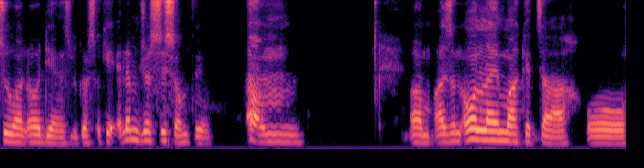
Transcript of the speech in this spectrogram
to an audience because okay let me just say something um um as an online marketer or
